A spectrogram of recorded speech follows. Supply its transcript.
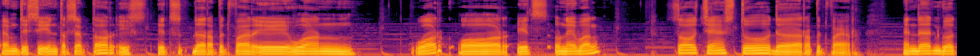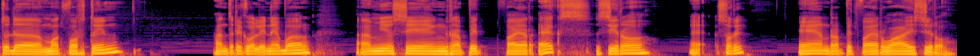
MTC interceptor. It's it's the rapid fire one work or it's unable so change to the rapid fire. And then go to the mode 14 anti-recoil enable. I'm using rapid fire X 0 eh, sorry and rapid fire Y 0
